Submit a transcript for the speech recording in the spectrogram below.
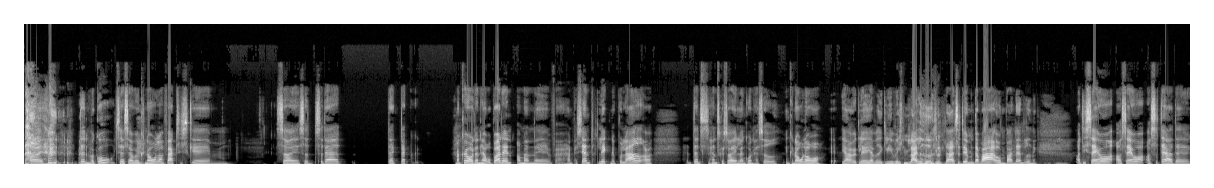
Og øh, den var god til at save i knogler, faktisk. Øh, så, så, så der, der, der, man køber den her robot ind, og man øh, har en patient liggende på lejet, og den, han skal så af en eller anden grund have sat en knogle over. Jeg er jo ikke læge, jeg ved ikke lige, hvilken lejlighed der er til det, men der var åbenbart en anledning. Og de saver og saver, og så der, da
